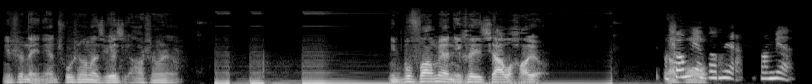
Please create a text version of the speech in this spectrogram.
你是哪年出生的？几月几号生人？你不方便，你可以加我好友。方便方便方便。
